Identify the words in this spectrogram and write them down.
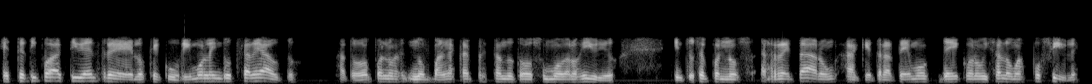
este tipo de actividad entre los que cubrimos la industria de autos, a todos pues nos van a estar prestando todos sus modelos híbridos, entonces, pues nos retaron a que tratemos de economizar lo más posible.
